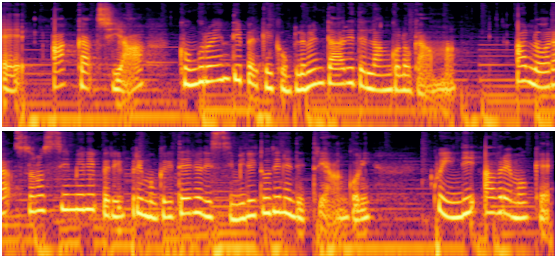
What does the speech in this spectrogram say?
e HCA congruenti perché complementari dell'angolo gamma. Allora sono simili per il primo criterio di similitudine dei triangoli, quindi avremo che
